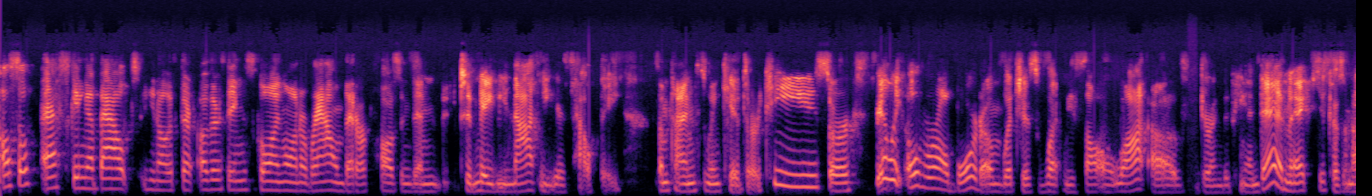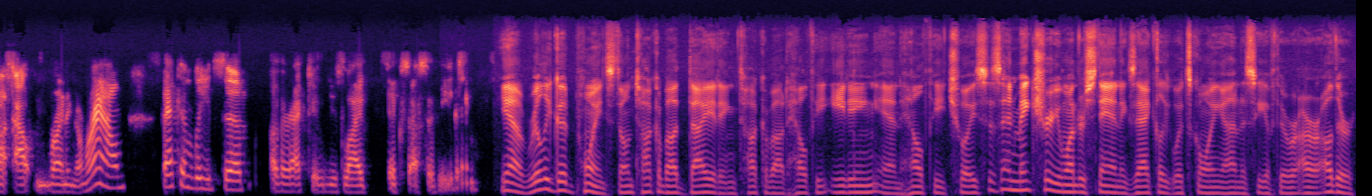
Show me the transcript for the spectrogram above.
Also asking about, you know, if there are other things going on around that are causing them to maybe not eat as healthy sometimes when kids are teased or really overall boredom, which is what we saw a lot of during the pandemic because they're not out and running around, that can lead to other activities like excessive eating. Yeah, really good points. Don't talk about dieting, talk about healthy eating and healthy choices, and make sure you understand exactly what's going on to see if there are other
